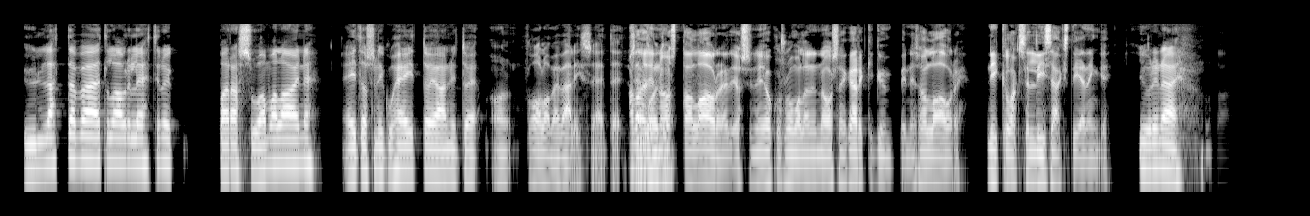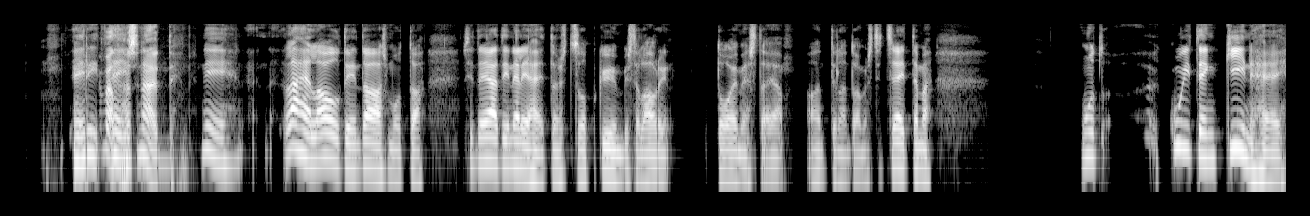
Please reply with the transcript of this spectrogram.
yllättävää, että Lauri Lehtinen oli paras suomalainen. Ei tuossa niinku heittoja, nyt on kolme välissä. Et Mä taisin nostaa Lauri, että jos sinne joku suomalainen nousee kärkikymppiin, niin se on Lauri. Niklaksen lisäksi tietenkin. Juuri näin. Ei, Hyvältähän ei, se näytti. Niin, lähellä oltiin taas, mutta sitten jäätiin neljä heittoa, niin sitten top 10 Laurin toimesta ja Anttilan toimesta sitten seitsemän. Mutta kuitenkin hei,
